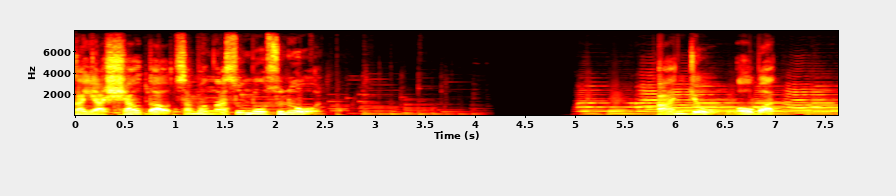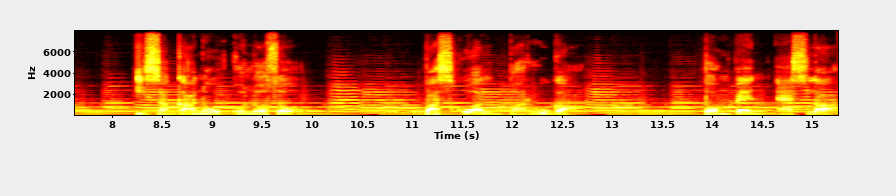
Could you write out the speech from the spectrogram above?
Kaya shoutout sa mga sumusunod. Anjo Obat Isagano Coloso Pascual Baruga. Pompen Esla.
